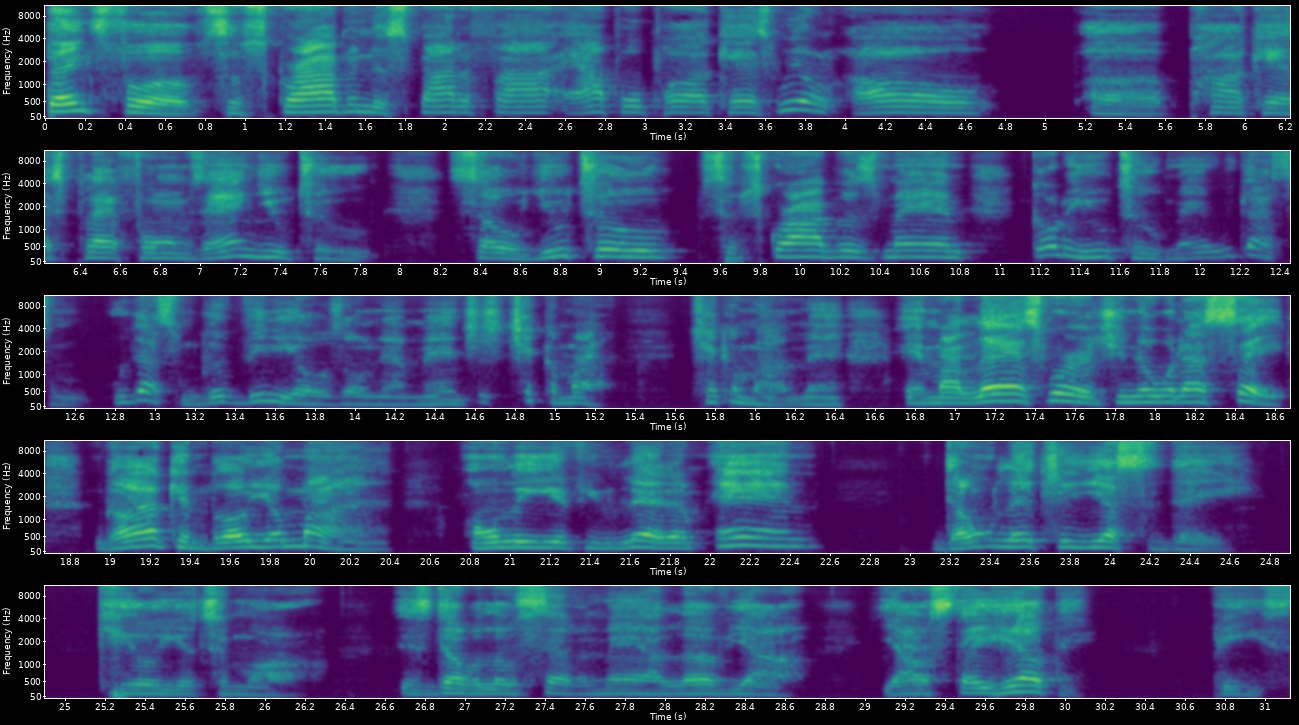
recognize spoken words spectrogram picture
Thanks for subscribing to Spotify, Apple Podcasts. We're on all uh podcast platforms and YouTube. So YouTube subscribers, man, go to YouTube, man. We got some we got some good videos on there, man. Just check them out. Check them out, man. And my last words, you know what I say? God can blow your mind only if you let them. and don't let your yesterday kill your tomorrow. This 007, man. I love y'all. Y'all stay healthy. Peace.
